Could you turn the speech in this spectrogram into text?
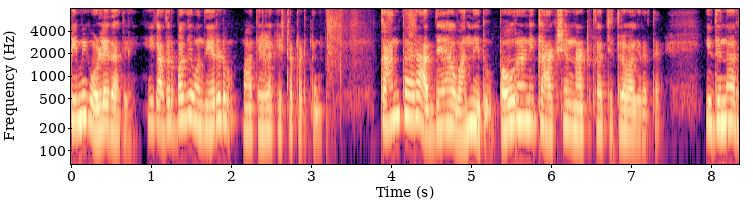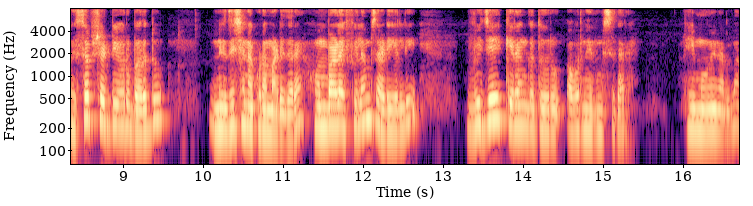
ಟೀಮಿಗೆ ಒಳ್ಳೆಯದಾಗಲಿ ಈಗ ಅದ್ರ ಬಗ್ಗೆ ಒಂದು ಎರಡು ಮಾತು ಹೇಳೋಕ್ಕೆ ಇಷ್ಟಪಡ್ತೀನಿ. ಕಾಂತಾರ ಅಧ್ಯಾಯ ಒನ್ ಇದು. ಪೌರಾಣಿಕ ಆ್ಯಕ್ಷನ್ ನಾಟಕ ಚಿತ್ರವಾಗಿರುತ್ತೆ. ಇದನ್ನು ರಿಷಬ್ ಶೆಟ್ಟಿಯವರು ಬರೆದು ನಿರ್ದೇಶನ ಕೂಡ ಮಾಡಿದ್ದಾರೆ. ಹೊಂಬಾಳೆ ಫಿಲಮ್ಸ್ ಅಡಿಯಲ್ಲಿ ವಿಜಯ್ ಕಿರಂಗದೂರು ಅವರು ನಿರ್ಮಿಸಿದ್ದಾರೆ. ಈ ಮೂವಿನಲ್ವಾ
